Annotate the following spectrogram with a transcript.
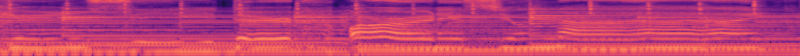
consider or is your mind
